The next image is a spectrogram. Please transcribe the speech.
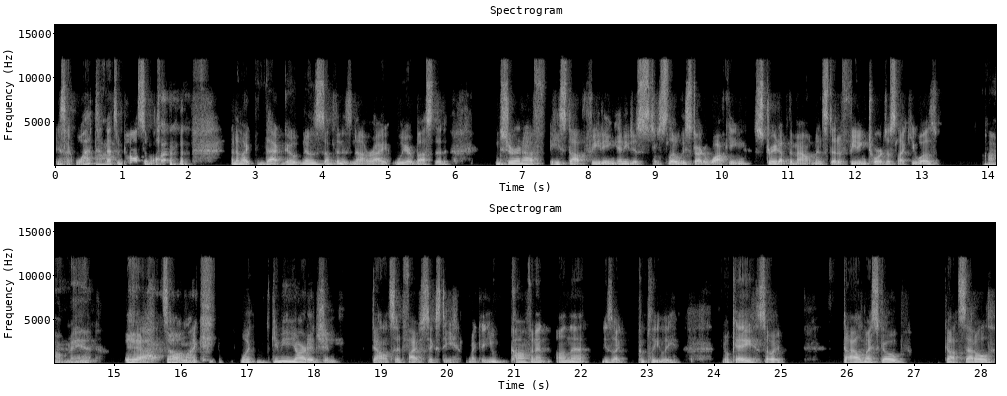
He's like, what? Oh. That's impossible. and I'm like, that goat knows something is not right. We are busted. And sure enough, he stopped feeding and he just slowly started walking straight up the mountain instead of feeding towards us like he was. Oh man. Yeah. So I'm like, what give me a yardage? And Dallin said 560. I'm like, are you confident on that? He's like, completely. Okay. So I dialed my scope, got settled,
